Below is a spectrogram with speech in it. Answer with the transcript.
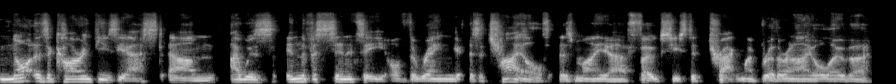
Not as a car enthusiast. Um, I was in the vicinity of the ring as a child, as my uh, folks used to track my brother and I all over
